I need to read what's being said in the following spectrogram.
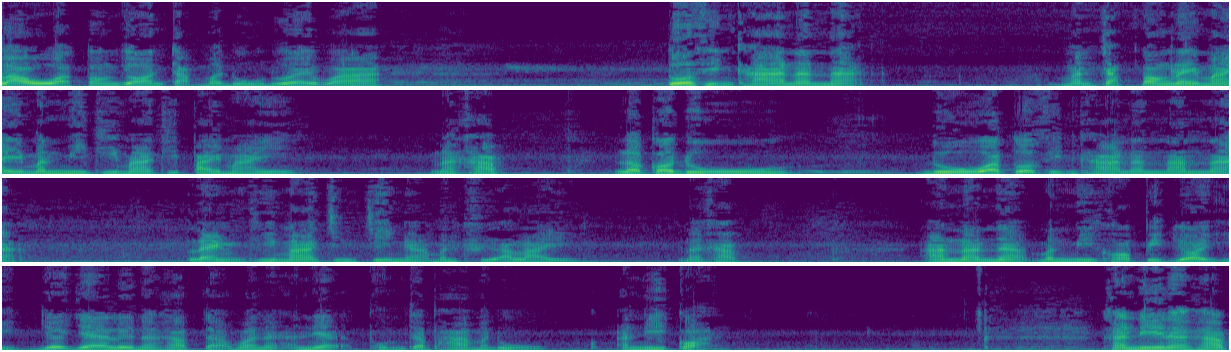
เราอะต้องย้อนกลับมาดูด้วยว่า ตัวสินค้านั้นน่ะ มันจับต้องได้ไหม มันมีที่มาที่ไปไหมนะครับ แล้วก็ดูดูว่าตัวสินค้านั้นๆน่ะ แหล่งที่มาจริง ๆอะมันคืออะไรนะครับ อันนั้นน่ะ มันมีข้อปิดย่อยอีกเยอะแยะเลยนะครับ แต่ว่าอันเนี้ยผมจะพามาดูอันนี้ก่อน คันนี้นะครับ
